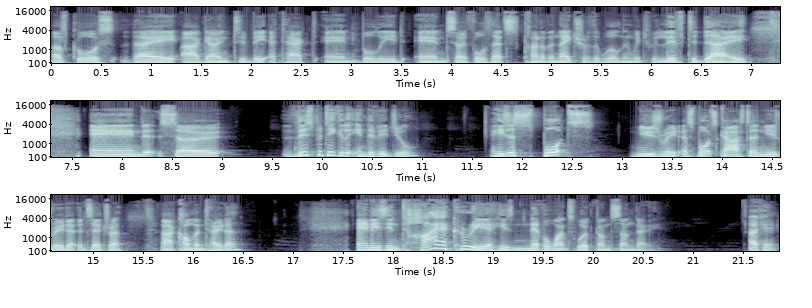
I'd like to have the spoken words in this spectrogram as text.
of course, they are going to be attacked and bullied and so forth. That's kind of the nature of the world in which we live today. And so this particular individual, he's a sports newsreader, a sportscaster, newsreader, etc., uh, commentator. And his entire career, he's never once worked on Sunday okay.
